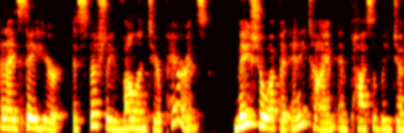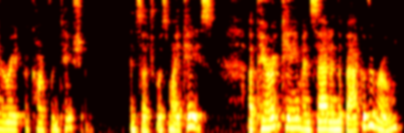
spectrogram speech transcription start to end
and I say here, especially volunteer parents, may show up at any time and possibly generate a confrontation. And such was my case. A parent came and sat in the back of the room,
